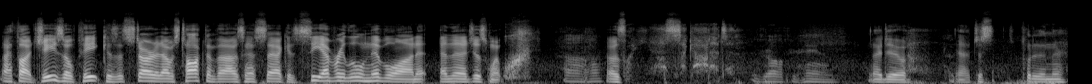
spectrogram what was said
I thought, geez, oh Pete, because it started. I was talking about. I was gonna say I could see every little nibble on it, and then it just went. whoosh. Uh huh. I was like, yes, I got it. Draw off your hand. I do. Yeah, just put it in there.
